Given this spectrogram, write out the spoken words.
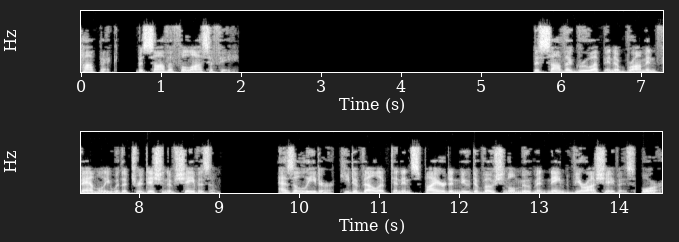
Basava philosophy Basava grew up in a Brahmin family with a tradition of Shaivism. As a leader, he developed and inspired a new devotional movement named Virashaivas, or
